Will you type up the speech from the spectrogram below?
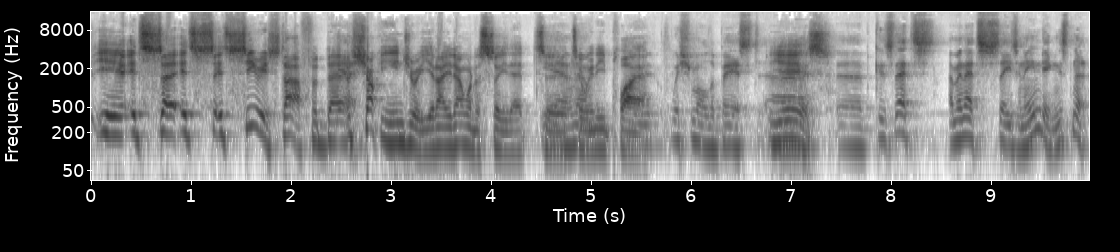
yeah, it's uh, it's it's serious stuff and uh, Yeah. a shocking injury. You know, you don't want to see that to, Yeah, to no, any player. I wish them all the best. Uh, Yes. uh, because that's I mean that's season ending, isn't it?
